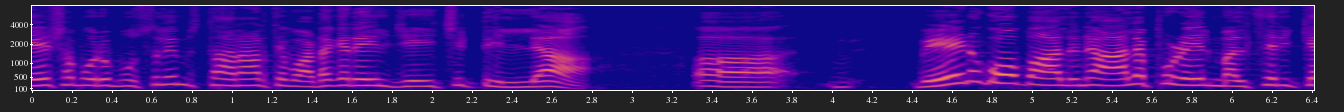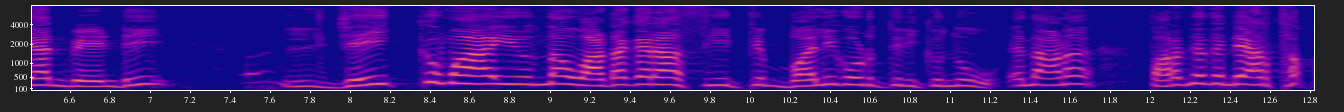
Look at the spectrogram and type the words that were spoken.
ശേഷം ഒരു മുസ്ലിം സ്ഥാനാർത്ഥി വടകരയിൽ ജയിച്ചിട്ടില്ല. വേണുഗോപാലിന് ആലപ്പുഴയിൽ മത്സരിക്കാൻ വേണ്ടി ജയിക്കുമായിരുന്ന വടകര സീറ്റ് ബലി കൊടുത്തിരിക്കുന്നു എന്നാണ് പറഞ്ഞതിന്റെ അർത്ഥം.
